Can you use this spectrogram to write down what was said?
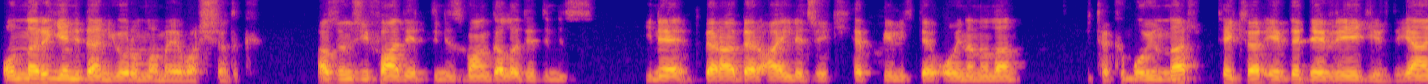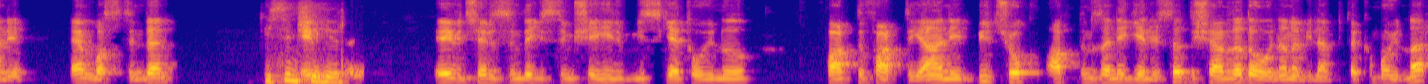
Onları yeniden yorumlamaya başladık. Az önce ifade ettiğiniz mangala dediniz. Yine beraber ailecek hep birlikte oynanılan bir takım oyunlar tekrar evde devreye girdi. Yani en basitinden isim ev, şehir. Ev içerisinde isim şehir, misket oyunu farklı farklı. Yani birçok aklınıza ne gelirse dışarıda da oynanabilen bir takım oyunlar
